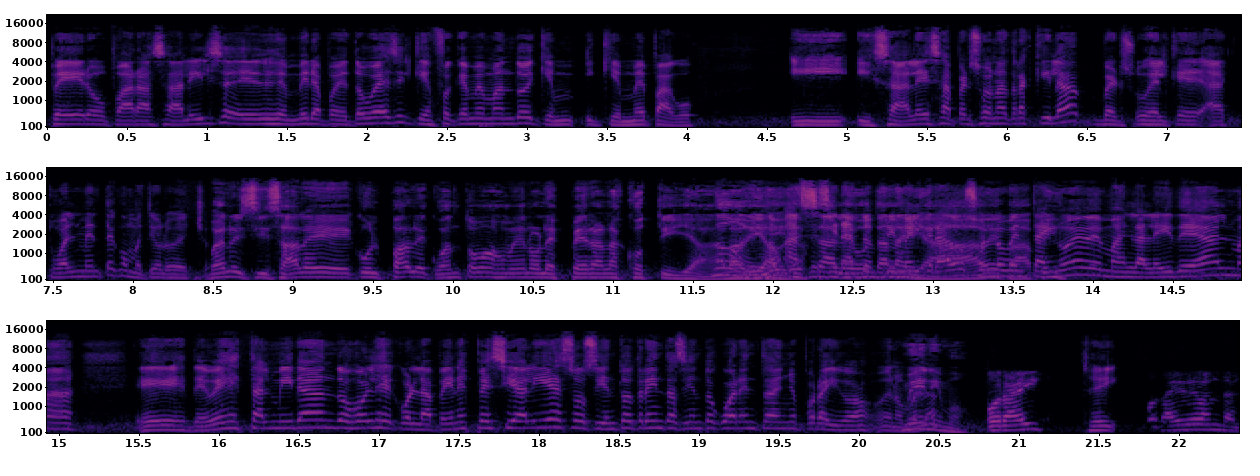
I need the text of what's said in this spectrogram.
pero para salirse, ellos dicen, mira, pues yo te voy a decir quién fue que me mandó y quién, y quién me pagó. Y, y sale esa persona trasquilada versus el que actualmente cometió los hechos. Bueno, y si sale culpable, ¿cuánto más o menos le esperan las costillas No, a la diabla? esa le Asesinato en primer grado son llave, papi. 99 más la ley de alma. Eh, debes estar mirando, Jorge, con la pena especial y eso, 130, 140 años por ahí. Bueno, ¿verdad? Mínimo. Por ahí, Sí. por ahí debe andar.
